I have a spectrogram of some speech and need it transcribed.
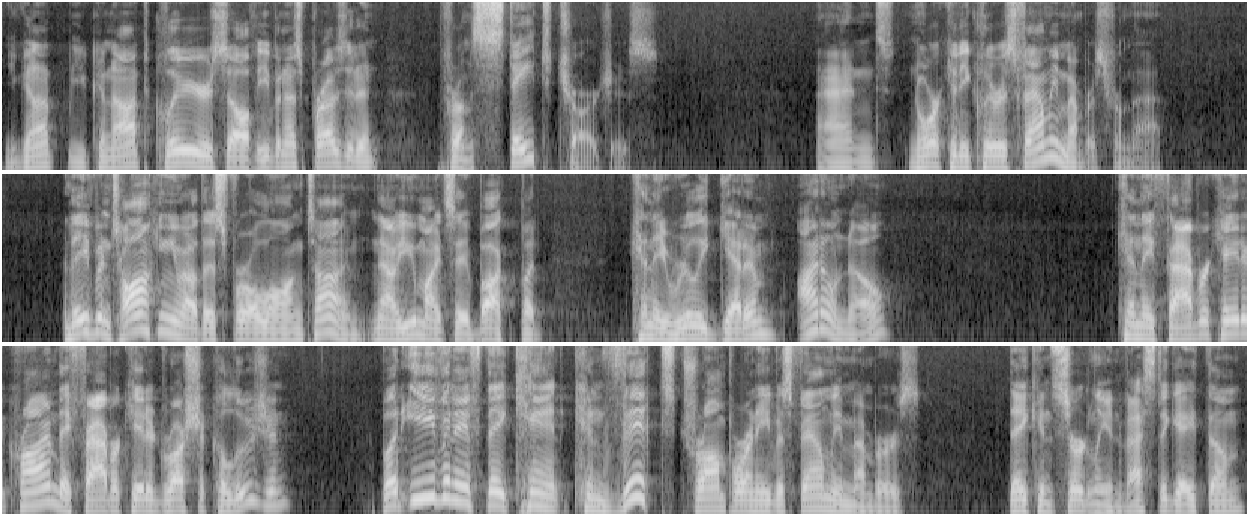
You cannot, you cannot clear yourself, even as president, from state charges. And nor can he clear his family members from that. They've been talking about this for a long time. Now, you might say, Buck, but can they really get him? I don't know. Can they fabricate a crime? They fabricated Russia collusion. But even if they can't convict Trump or any of his family members, they can certainly investigate them,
